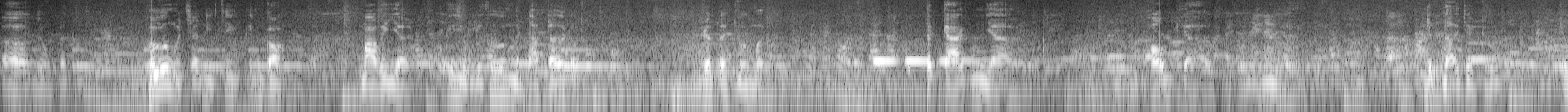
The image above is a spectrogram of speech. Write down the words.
Ờ vùng đất hứa hứa mình sẽ đi tìm kiếm con. Mà bây giờ cái vùng đất hứa mình đã tới rồi. Rất là vui mừng. Tất cả cũng nhờ hỗ trợ của những người giúp đỡ cho chú. Chú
